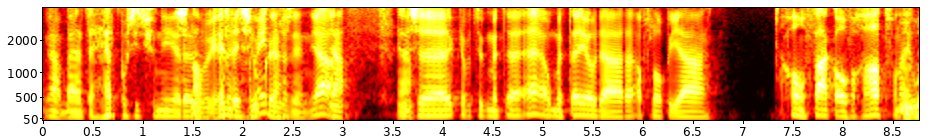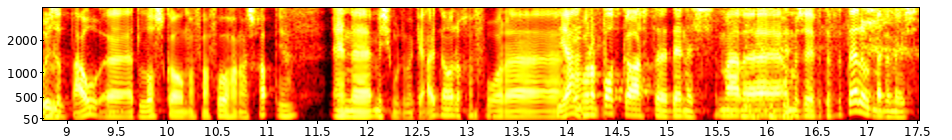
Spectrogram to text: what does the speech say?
ja, bijna te herpositioneren Snap binnen het gemeentegezin. Ja. ja. Dus uh, ik heb natuurlijk met, uh, ook met Theo daar afgelopen jaar gewoon vaak over gehad. Van hey, hoe is het nou, het loskomen van voorgangerschap? Ja. En uh, misschien moeten we een keer uitnodigen voor, uh, ja. voor een podcast, uh, Dennis. Maar om eens even te vertellen hoe het met hem is.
